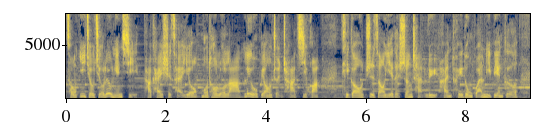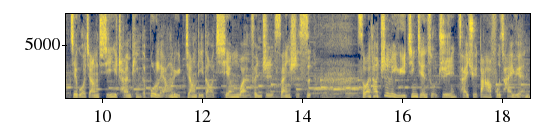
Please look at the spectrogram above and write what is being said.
从一九九六年起，他开始采用摩托罗拉六标准差计划，提高制造业的生产率和推动管理变革，结果将奇异产品的不良率降低到千万分之三十四。此外，他致力于精简组织，采取大幅裁员，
